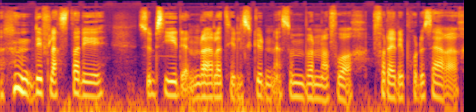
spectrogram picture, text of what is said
de fleste av de subsidiene eller tilskuddene som bønder får for det de produserer.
